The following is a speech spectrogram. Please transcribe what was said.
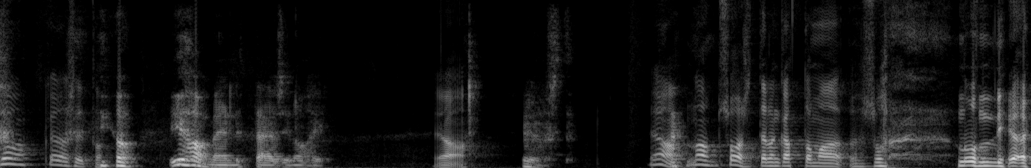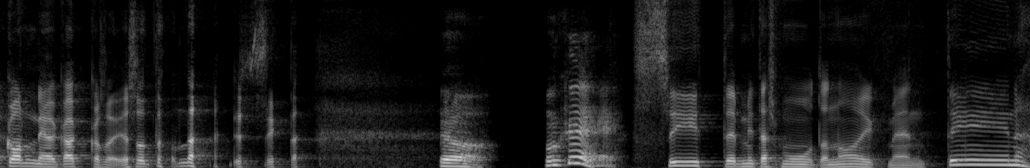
Joo, kyllä sit on. Joo, ihan mennyt täysin ohi. Joo. Just. Joo, no suosittelen katsomaan su- Nunnia ja Konnia kakkosen, jos olet nähnyt sitä. Joo. Okei. Okay. Sitten mitäs muuta, noin mentiin.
